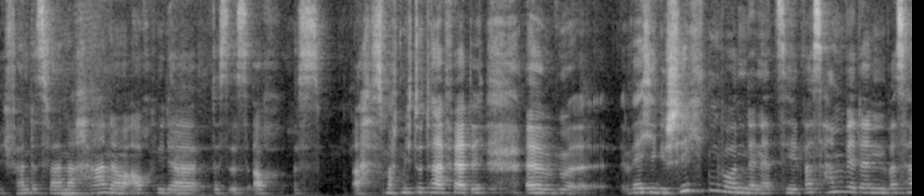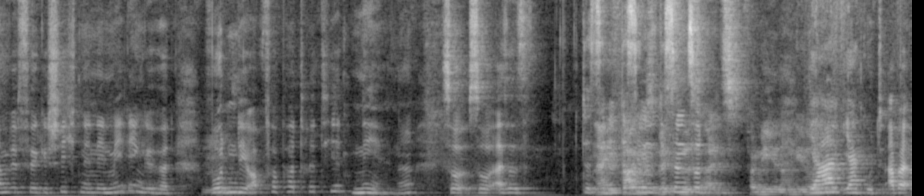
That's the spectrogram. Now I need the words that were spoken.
ich fand, es war nach Hanau auch wieder, das ist auch, es, ach, das macht mich total fertig. Ähm, welche Geschichten wurden denn erzählt? Was haben wir denn, was haben wir für Geschichten in den Medien gehört? Mhm. Wurden die Opfer porträtiert? Nee, ne? So, so, also das Nein, sind, das sind, das sind so. Als ja, ja, gut, aber,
